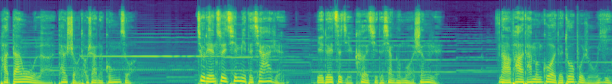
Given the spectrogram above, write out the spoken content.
怕耽误了他手头上的工作。就连最亲密的家人，也对自己客气得像个陌生人。哪怕他们过得多不如意，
